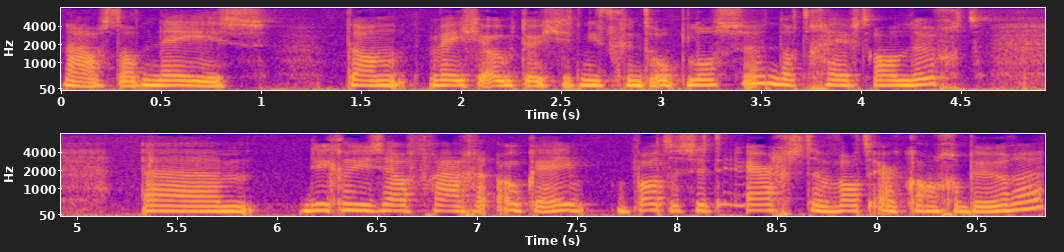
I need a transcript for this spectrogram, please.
Nou, als dat nee is, dan weet je ook dat je het niet kunt oplossen. Dat geeft al lucht. ehm, je kan jezelf vragen: oké, wat is het ergste wat er kan gebeuren?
